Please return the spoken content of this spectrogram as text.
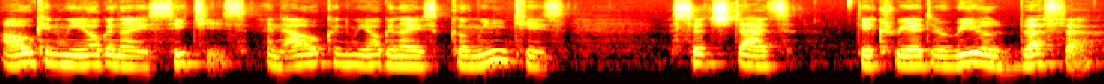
how can we organize cities and how can we organize communities such that they create a real buffer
